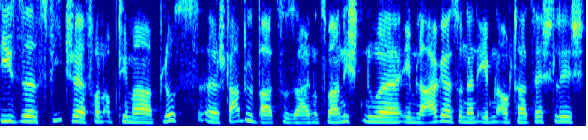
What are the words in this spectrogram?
dieses Feature von Optima Plus äh, stapelbar zu sein. Und zwar nicht nur im Lager, sondern eben auch tatsächlich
